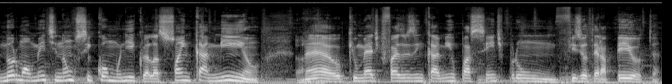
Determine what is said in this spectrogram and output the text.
normalmente não se comunicam, elas só encaminham, ah. né? O que o médico faz às vezes encaminha o paciente para um fisioterapeuta,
